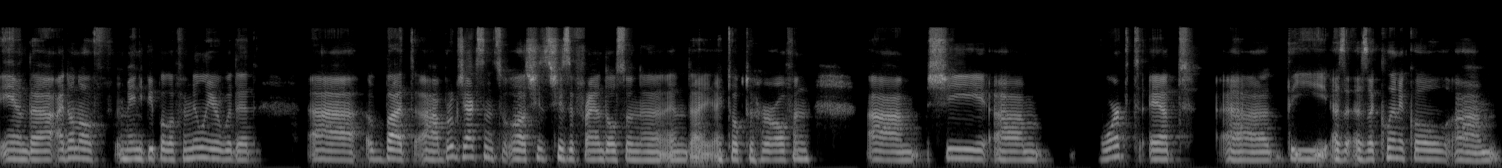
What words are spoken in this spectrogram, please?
And uh, I don't know if many people are familiar with it, uh, but Brook Jackson, well, she's she's a friend also, and, I, I, talk to her often. Um, she um, worked at the as as a clinical um,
